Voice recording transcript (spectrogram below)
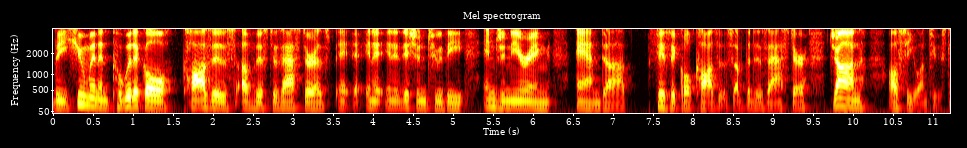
the human and political causes of this disaster, as in, in addition to the engineering and uh, physical causes of the disaster. John, I'll see you on Tuesday.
